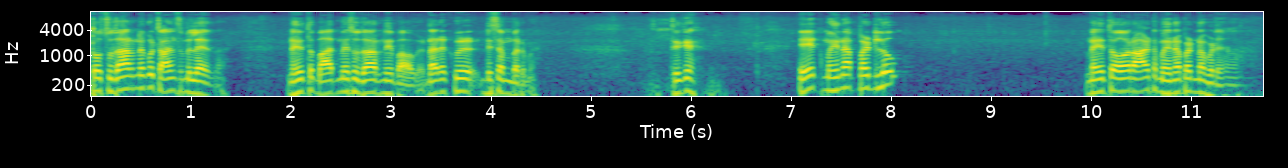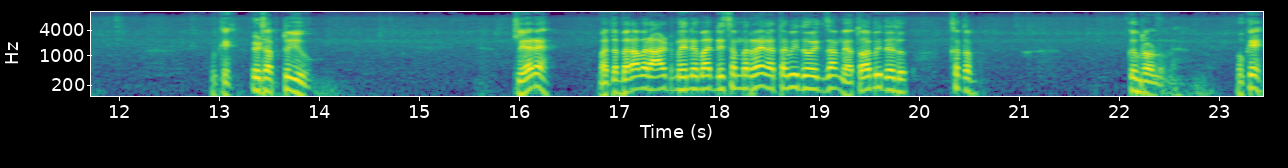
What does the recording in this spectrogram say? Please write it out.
तो सुधारने को चांस मिलेगा। नहीं तो बाद में सुधार नहीं पाओगे। डायरेक्ट दिसंबर में। ठीक है? एक महीना पढ़ लो, नहीं तो और आठ महीना पढ़ना पड़ेगा। Okay it's up to you clear है? मतलब बराबर आठ महीने बाद दिसंबर रहेगा, तभी दो एग्ज़ाम या तो अभी दे दो। खत्म। कोई प्रॉब्लम नहीं। ओके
